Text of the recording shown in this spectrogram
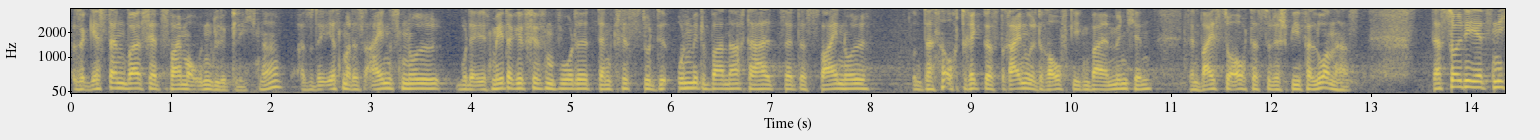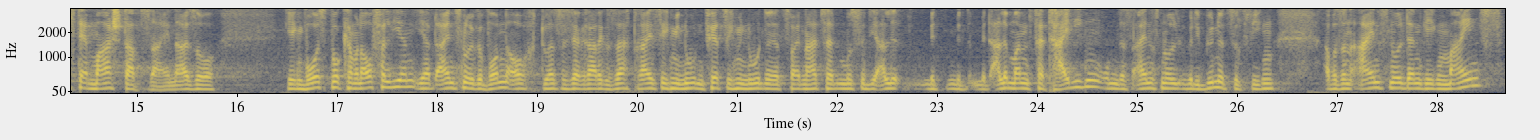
Also gestern war es ja zweimal unglücklich. Ne? Also erstmal das 1-0, wo der Elfmeter gepfiffen wurde, dann kriegst du unmittelbar nach der Halbzeit das 2-0 und dann auch direkt das 3-0 drauf gegen Bayern München. Dann weißt du auch, dass du das Spiel verloren hast. Das sollte jetzt nicht der Maßstab sein. Also gegen Wolfsburg kann man auch verlieren. Ihr habt 1-0 gewonnen, auch du hast es ja gerade gesagt, 30 Minuten, 40 Minuten in der zweiten Halbzeit musste die alle mit, mit, mit allem Mann verteidigen, um das 1-0 über die Bühne zu kriegen. Aber so ein 1-0 dann gegen Mainz,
